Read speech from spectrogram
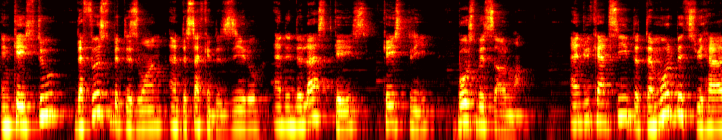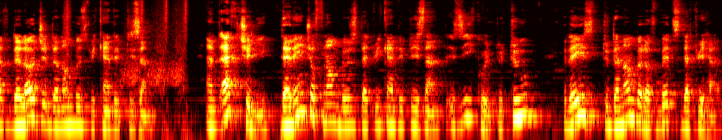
In case 2, the first bit is 1 and the second is 0 and in the last case, case 3, both bits are 1 and we can see that the more bits we have, the larger the numbers we can represent. And actually, the range of numbers that we can represent is equal to 2 raised to the number of bits that we have.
